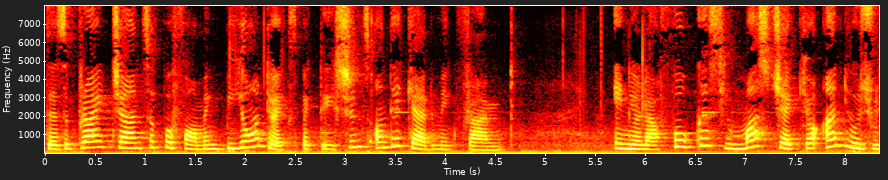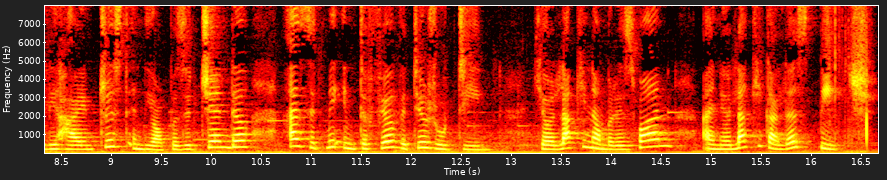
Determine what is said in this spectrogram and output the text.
There's a bright chance of performing beyond your expectations on the academic front. In your love focus, you must check your unusually high interest in the opposite gender as it may interfere with your routine. Your lucky number is 1 and your lucky color is peach.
